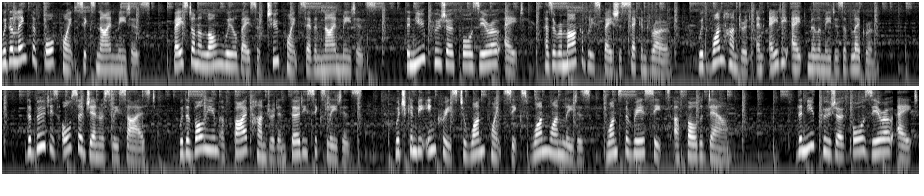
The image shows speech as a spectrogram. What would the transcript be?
With a length of 4.69 meters, based on a long wheelbase of 2.79 meters, the new Peugeot 408 has a remarkably spacious second row, with 188 millimeters of legroom. The boot is also generously sized, with a volume of 536 liters, which can be increased to 1.611 litres once the rear seats are folded down. The new Peugeot 408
